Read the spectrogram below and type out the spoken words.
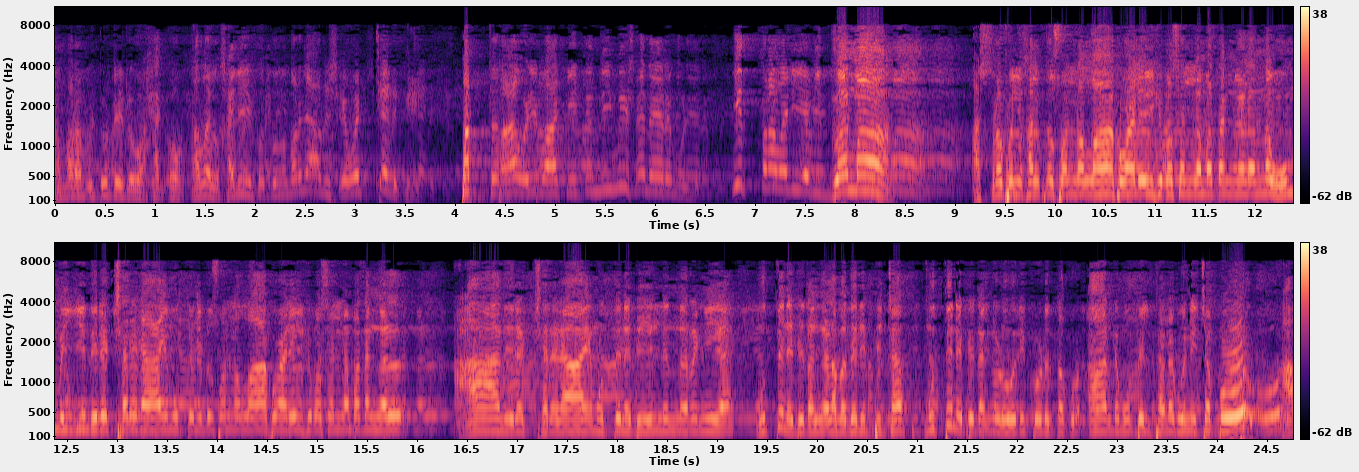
അമറ വിട്ടുട്ടിട്ട് വഹദൽ ഖലീഫത്ത് എന്ന് പറഞ്ഞ ആ വിഷയം ഒറ്റയെടുക്ക്. പത്ത് റാ ഒഴിവാക്കിയിട്ട് നിമിഷ നേരം കൊണ്ട്. ഇത്ര വലിയ വിദ്വാൻമാർ അഷ്റഫുൽ ഹൽക്ക് സല്ലല്ലാഹു അലൈഹി വസല്ലമ തങ്ങൾ എന്ന ഉമ്മയ്യ നിരക്ഷരനായ മുത്തുനബി സല്ലല്ലാഹു അലൈഹി വസല്ലമ തങ്ങൾ ആ നിരക്ഷരനായ മുത്തുനബിയിൽ നിന്നിറങ്ങിയ മുത്തുനബി തങ്ങൾ അവതരിപ്പിച്ച മുത്തുനബി തങ്ങൾ ഓതിക്കൊടുത്ത ഖുർആന്റെ മുമ്പിൽ തലകുനിച്ചപ്പോൾ ആ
